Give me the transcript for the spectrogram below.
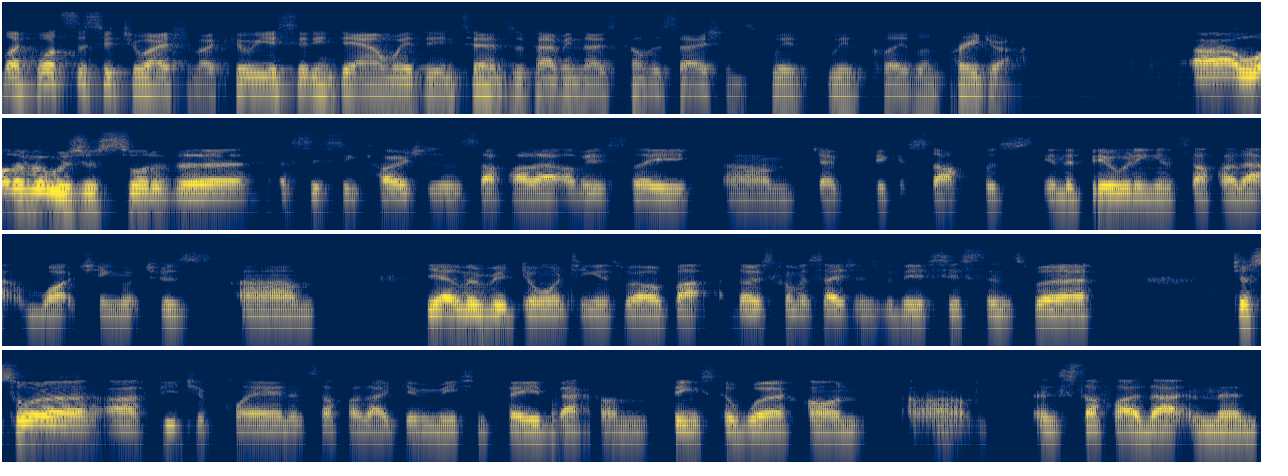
like? What's the situation like? Who are you sitting down with in terms of having those conversations with with Cleveland pre-draft? Uh, a lot of it was just sort of the assistant coaches and stuff like that. Obviously, um, Jay Picker stuff was in the building and stuff like that and watching, which was um, yeah a little bit daunting as well. But those conversations with the assistants were just sort of a future plan and stuff like that, giving me some feedback on things to work on um, and stuff like that. And then,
